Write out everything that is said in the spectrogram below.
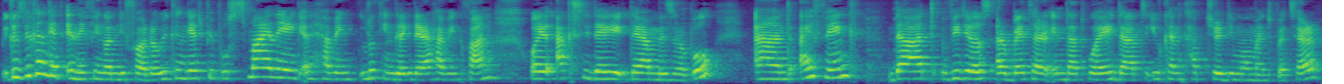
because you can get anything on the photo. You can get people smiling and having looking like they are having fun, while actually they they are miserable. And I think that videos are better in that way that you can capture the moment better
